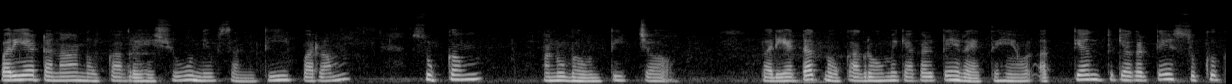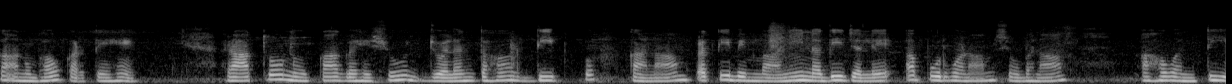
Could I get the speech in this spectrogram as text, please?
पर्यटना नौका ग्रहेशु निवसंती परम सुखम अनुभवती च। पर्यटक नौकाग्रहों में क्या करते हैं? रहते हैं और अत्यंत क्या करते हैं? सुख का अनुभव करते हैं। रात्रो नौका ग्रहेशु ज्वलंत दीप का नाम प्रतिबिंबानी नदी जले अपूर्वणाम शोभनाम आहवंती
